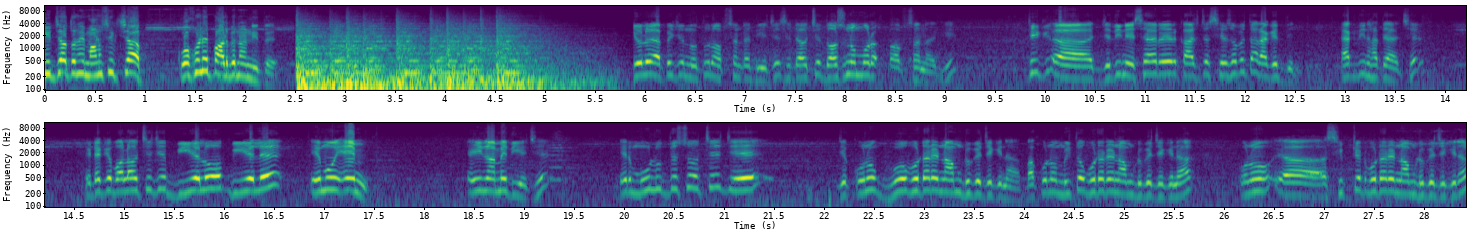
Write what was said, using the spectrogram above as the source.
নির্যাতন এই মানসিক চাপ কখনোই পারবে না নিতে। ইয়েলো অ্যাপে যে নতুন অপশানটা দিয়েছে, সেটা হচ্ছে দশ নম্বর অপশান আর কি। ঠিক যেদিন এসআর এর কাজটা শেষ হবে তার আগের দিন, একদিন হাতে আছে। এটাকে বলা হচ্ছে যে বিএলও, বিএলএ এমও এম এই নামে দিয়েছে। এর মূল উদ্দেশ্য হচ্ছে যে যে কোনো ভুয়ো ভোটারের নাম ঢুকেছে কিনা বা কোনো মৃত ভোটারের নাম ঢুকেছে কিনা, কোনো শিফটেড ভোটারের নাম ঢুকেছে কিনা,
